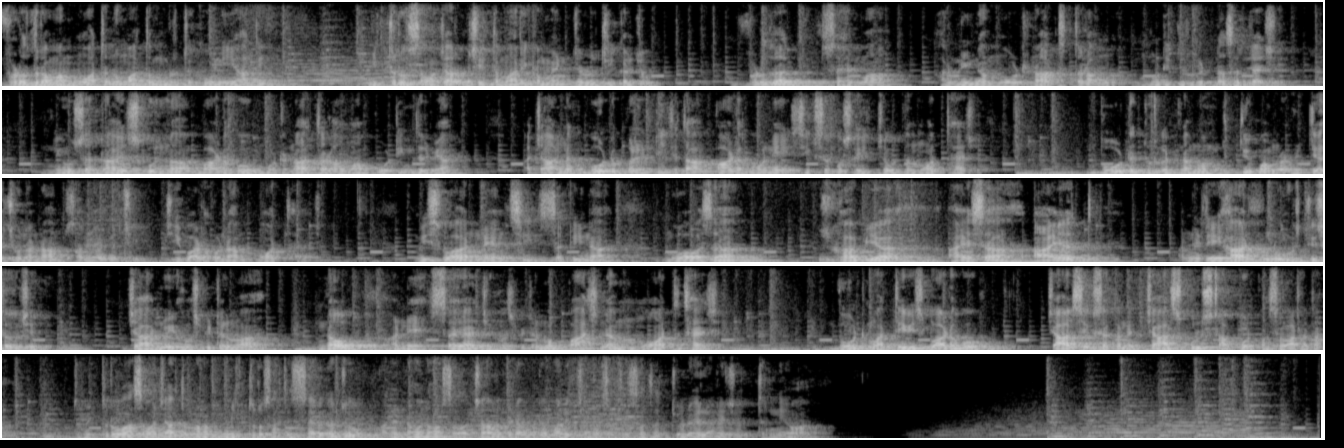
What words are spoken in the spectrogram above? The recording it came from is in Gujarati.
વડોદરામાં મોતનું માતમ મૃતકોની યાદી. મિત્રો, સમાચાર પછી તમારી કમેન્ટ જરૂરથી કરજો. વડોદરા શહેરમાં હરણીના મોઢનાથ તળાવમાં મોટી દુર્ઘટના સર્જાઈ છે. ન્યૂ સનરાઈઝ સ્કૂલના બાળકો મોઢનાથ તળાવમાં બોટિંગ દરમિયાન અચાનક બોટ પલટી જતાં બાળકોને શિક્ષકો સહિત ચૌદના મોત થયા છે. બોટ દુર્ઘટનામાં મૃત્યુ પામનાર વિદ્યાર્થીઓના નામ સામે આવ્યા છે, જે બાળકોના મોત થયા છે. વિશ્વા નેન્સી, સકીના, મુઆવઝા, ઝુહાબિયા, આયસા, આયત અને રેહાનનું મૃત્યુ થયું છે. જાહ્નવી હોસ્પિટલમાં નવ અને સયાજી હોસ્પિટલમાં પાંચના મોત થયા છે. બોટમાં ત્રેવીસ બાળકો, ચાર શિક્ષક અને ચાર સ્કૂલ સ્ટાફ બોટમાં સવાર હતા. મિત્રો, આ સમાચાર તમારા મિત્રો સાથે શેર કરજો અને નવા નવા સમાચાર મેળવવા માટે અમારી ચેનલ સાથે સતત જોડાયેલા રહેજો. ધન્યવાદ.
